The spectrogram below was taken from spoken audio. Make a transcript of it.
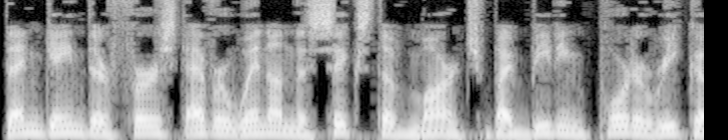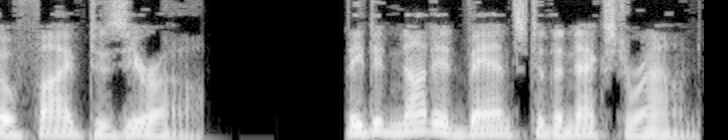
then gained their first ever win on 6 March by beating Puerto Rico 5–0. They did not advance to the next round.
